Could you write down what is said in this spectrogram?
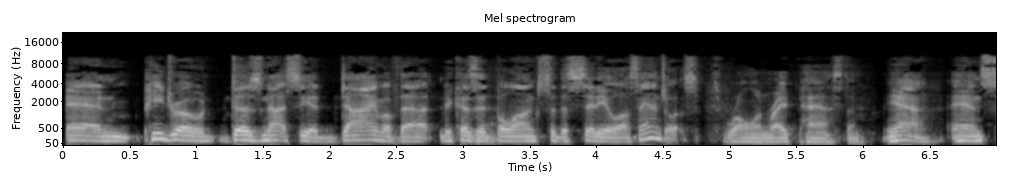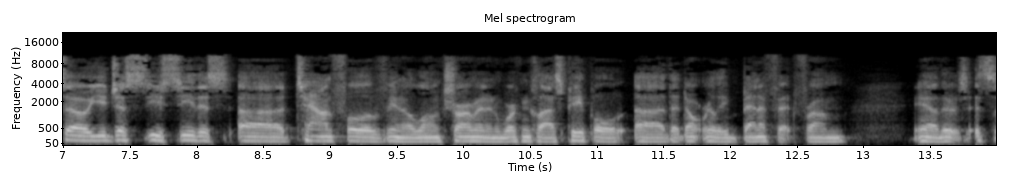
And Pedro does not see a dime of that because it belongs to the city of Los Angeles. It's rolling right past them. Yeah. And so you just, you see this, uh, town full of, you know, longshoremen and working class people, uh, that don't really benefit from, you know, there's, it's,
